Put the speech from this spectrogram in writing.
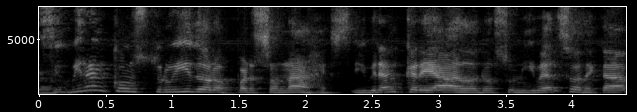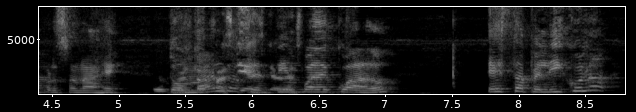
Si hubieran construido los personajes y hubieran creado los universos de cada personaje tomándose el tiempo adecuado, esta película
